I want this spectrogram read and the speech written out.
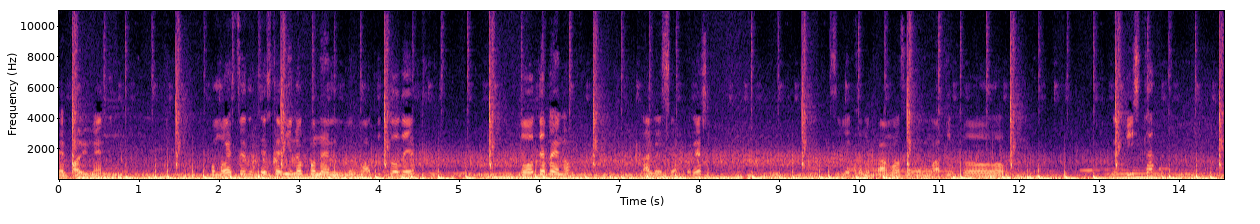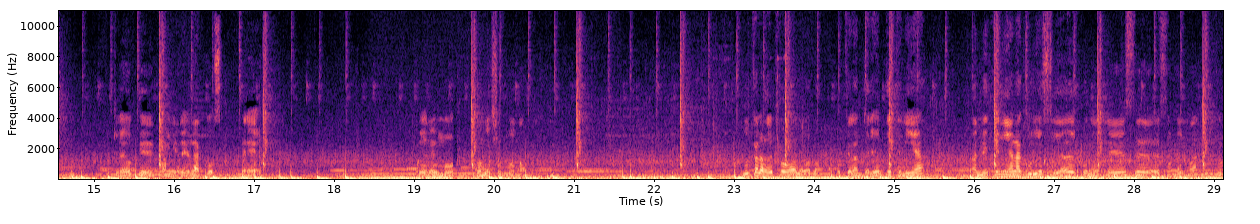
el pavimento. Como este, este vino con el neumático de todoterreno, tal vez sea por eso. Si le colocamos el neumático de pista, creo que cambiaría la cosa, creo. Veremos con esos neumáticos. Nunca lo había probado, la verdad, porque el anterior que tenía también tenía la curiosidad de ponerle ese, esos neumáticos,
